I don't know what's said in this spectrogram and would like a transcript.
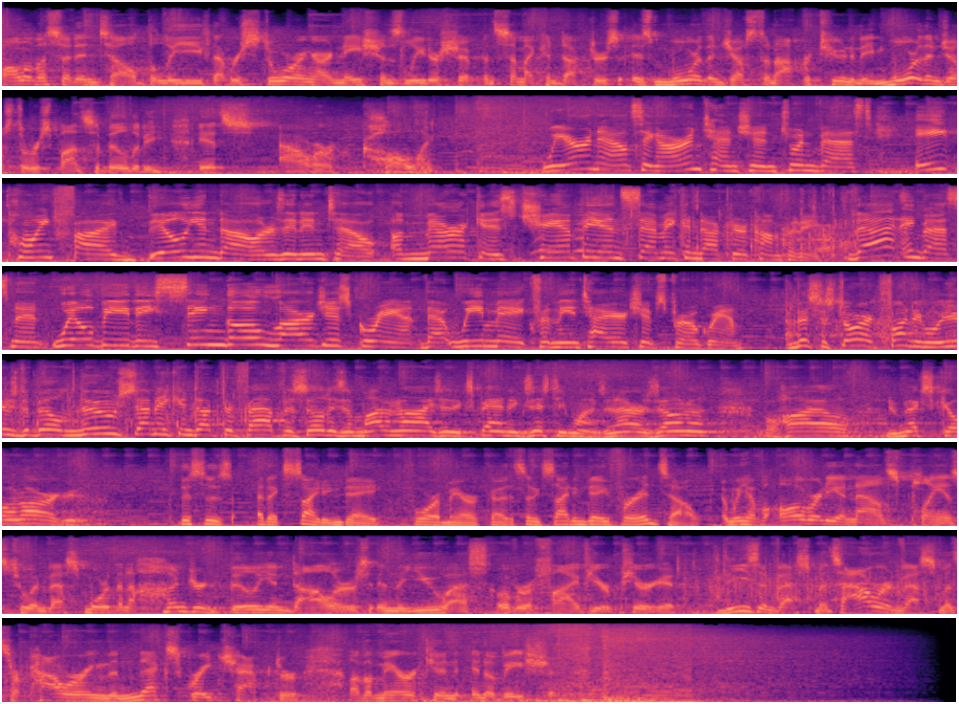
All of us at Intel believe that restoring our nation's leadership in semiconductors is more than just an opportunity, more than just a responsibility. It's our calling. We are announcing our intention to invest $8.5 billion in Intel, America's champion semiconductor company. That investment will be the single largest grant that we make from the entire CHIPS program. And this historic funding will be used to build new semiconductor fab facilities and modernize and expand existing ones in Arizona, Ohio, New Mexico, and Oregon. This is an exciting day for America. It's an exciting day for Intel. And we have already announced plans to invest more than $100 billion in the U.S. over a five year period. These investments, our investments, are powering the next great chapter of American innovation.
